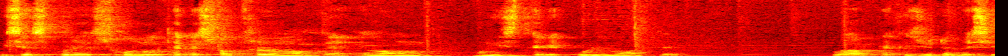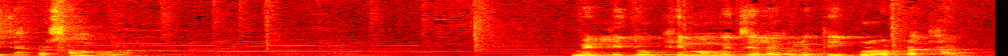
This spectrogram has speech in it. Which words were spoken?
বিশেষ করে ষোলো থেকে সতেরোর মধ্যে এবং উনিশ থেকে কুড়ির মধ্যে প্রভাবটা কিছুটা বেশি থাকার সম্ভাবনা। মেনলি দক্ষিণবঙ্গের জেলাগুলোতেই প্রভাবটা থাকবে।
